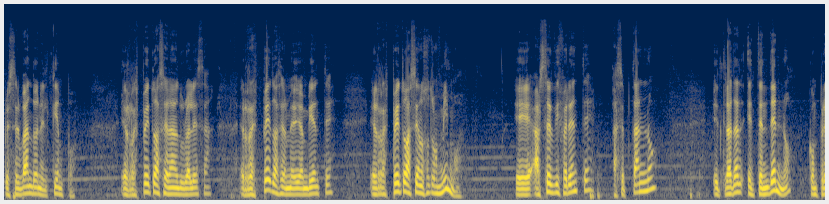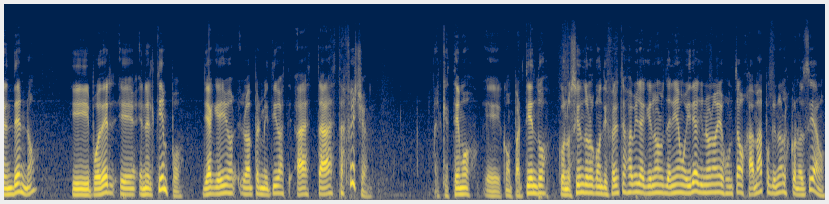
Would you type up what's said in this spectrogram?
preservando en el tiempo. El respeto hacia la naturaleza, el respeto hacia el medio ambiente, el respeto hacia nosotros mismos. Eh, al ser diferentes, aceptarnos, eh, tratar, entendernos, comprendernos y poder eh, en el tiempo, ya que ellos lo han permitido hasta, esta fecha. El que estemos eh, compartiendo, conociéndolo con diferentes familias que no teníamos idea, que no nos habíamos juntado jamás porque no los conocíamos.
